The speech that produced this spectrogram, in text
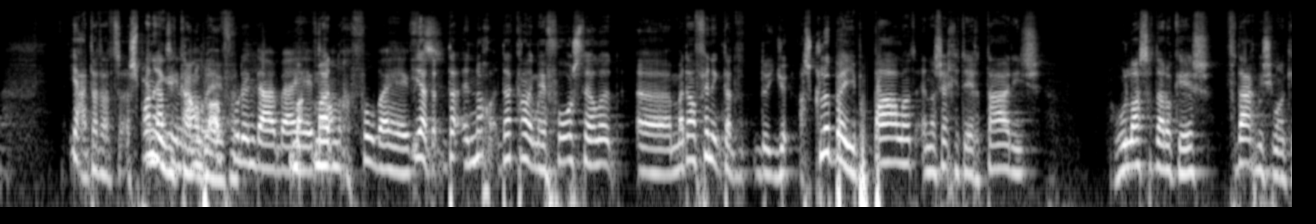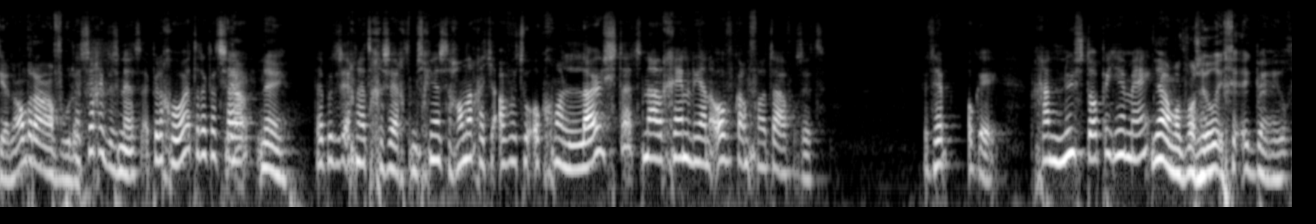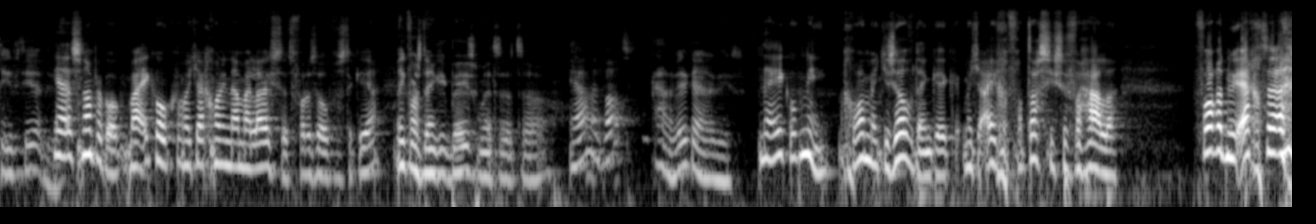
ja, dat dat spanning kan opleveren. dat een opvoeding daarbij heeft, een ander gevoel bij heeft. Ja, dat, dat, en nog, dat kan ik mij voorstellen. Uh, maar dan vind ik dat de, als club ben je bepalend. En dan zeg je tegen Tadic hoe lastig dat ook is, vandaag misschien wel een keer een andere aanvoerder. Dat zeg ik dus net. Heb je dat gehoord dat ik dat zei? Ja, nee. Dat heb ik dus echt net gezegd. Misschien is het handig dat je af en toe ook gewoon luistert naar degene die aan de overkant van de tafel zit. Oké, okay. we gaan nu stoppen hiermee. Ja, want was heel, ik ben heel geïrriteerd. Ja, dat snap ik ook. Maar ik ook, want jij gewoon niet naar mij luistert voor de zoveelste keer. Ik was denk ik bezig met het... Uh... Ja, met wat? Ja, dat weet ik eigenlijk niet. Nee, ik ook niet. Gewoon met jezelf, denk ik. Met je eigen fantastische verhalen. Voor het nu echt... Uh...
